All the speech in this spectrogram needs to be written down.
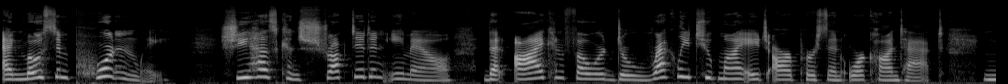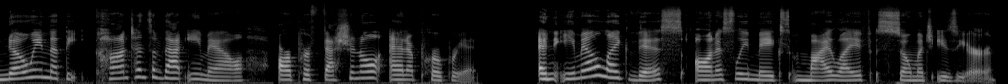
And most importantly, she has constructed an email that I can forward directly to my HR person or contact, knowing that the contents of that email are professional and appropriate. An email like this honestly makes my life so much easier.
